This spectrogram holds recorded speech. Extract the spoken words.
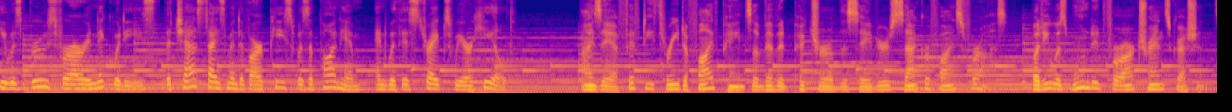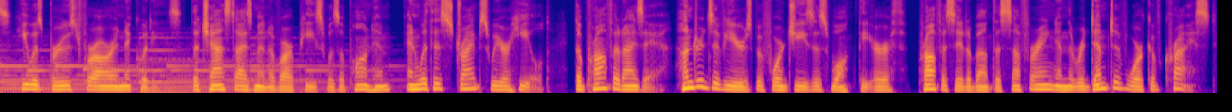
he was bruised for our iniquities, the chastisement of our peace was upon him, and with his stripes we are healed. Isaiah 53 5 paints a vivid picture of the Savior's sacrifice for us. But he was wounded for our transgressions, he was bruised for our iniquities, the chastisement of our peace was upon him, and with his stripes we are healed. The prophet Isaiah, hundreds of years before Jesus walked the earth, prophesied about the suffering and the redemptive work of Christ.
